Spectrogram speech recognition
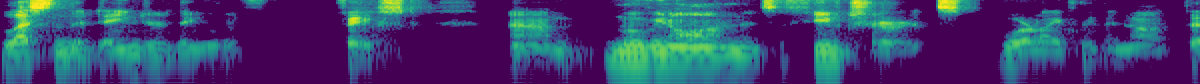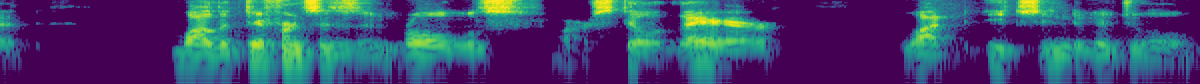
lessened the danger they would have faced. Um, moving on into the future, it's more likely than not that while the differences in roles are still there, what each individual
